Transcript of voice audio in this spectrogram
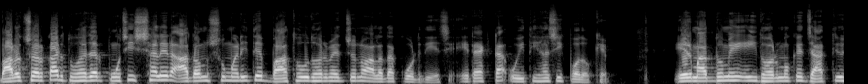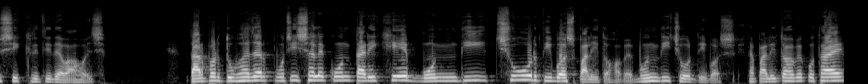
ভারত সরকার দু হাজার পঁচিশ সালের আদমশুমারিতে বাথৌ ধর্মের জন্য আলাদা কোড দিয়েছে। এটা একটা ঐতিহাসিক পদক্ষেপ। এর মাধ্যমে এই ধর্মকে জাতীয় স্বীকৃতি দেওয়া হয়েছে। তারপর দু হাজার পঁচিশ সালে কোন তারিখে বন্দি চোর দিবস পালিত হবে? বন্দি চোর দিবস। এটা পালিত হবে কোথায়?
